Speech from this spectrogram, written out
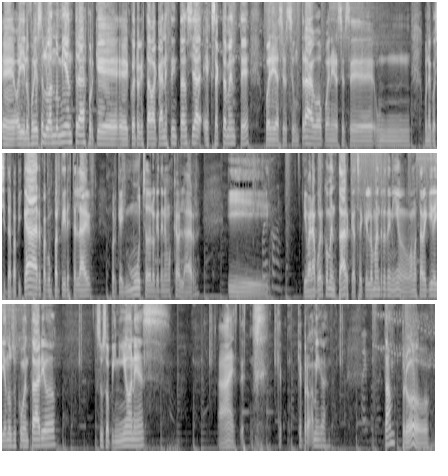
Eh, oye, los voy a ir saludando mientras porque eh, encuentro que está acá en esta instancia. Exactamente. Pueden ir a hacerse un trago, pueden ir a hacerse un- una cosita para picar, para compartir este live, porque hay mucho de lo que tenemos que hablar. Y, y van a poder comentar, ¿cachai? Que es lo más entretenido. Vamos a estar aquí leyendo sus comentarios, sus opiniones. Ah, este, qué, qué pro, amiga. Tan pro.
